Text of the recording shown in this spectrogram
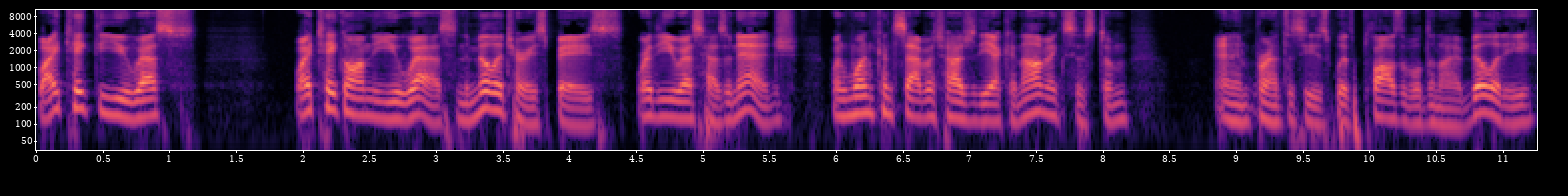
Why take the U.S. Why take on the U.S. in the military space, where the U.S. has an edge, when one can sabotage the economic system, and in parentheses with plausible deniability,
